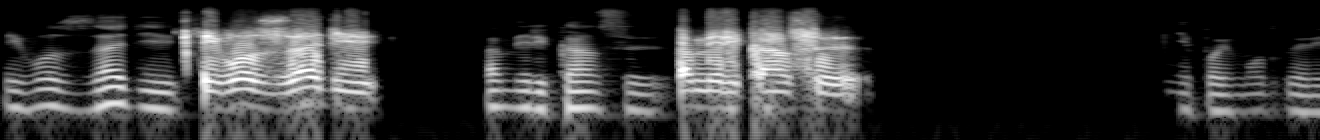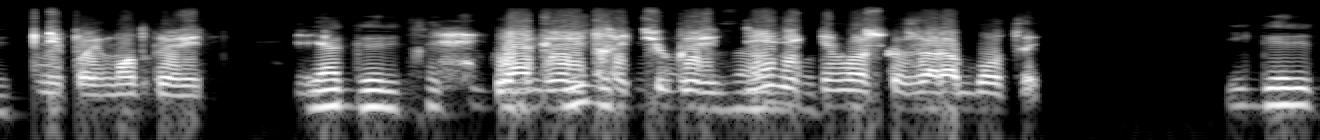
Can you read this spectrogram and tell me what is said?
Его сзади его сзади американцы американцы не поймут, говорит. не поймут, говорит. Я, говорит, хочу, Я, говорит, говорит, денег хочу, говорит, денег немножко заработать. И, говорит,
